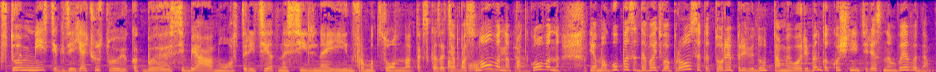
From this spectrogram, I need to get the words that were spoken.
В том месте, где я чувствую как бы себя ну, авторитетно, сильно и информационно, так сказать, обоснованно, да. подкованно, я могу позадавать вопросы, которые приведут там его ребенка к очень интересным выводам.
